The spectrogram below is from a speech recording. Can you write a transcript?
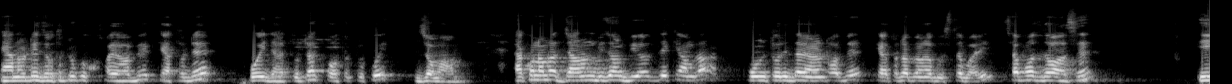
অ্যানোডে যতটুকু ক্ষয় হবে, ক্যাথোডে ওই ধাতুটা ততটুকুই জমা হবে। এখন আমরা জারণ বিজারণ বিয়োগ দেখে আমরা কোন তড়িৎদ্বার অ্যানোড হবে, ক্যাথোড হবে আমরা বুঝতে পারি। সাপোজ দেওয়া আছে ই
